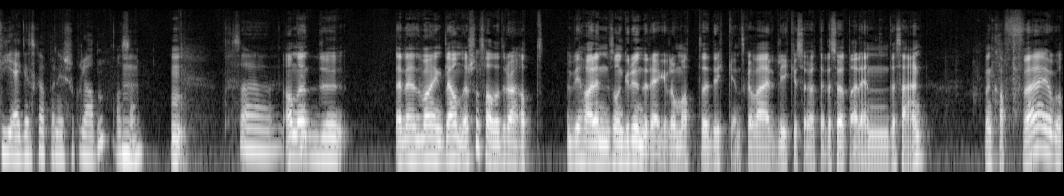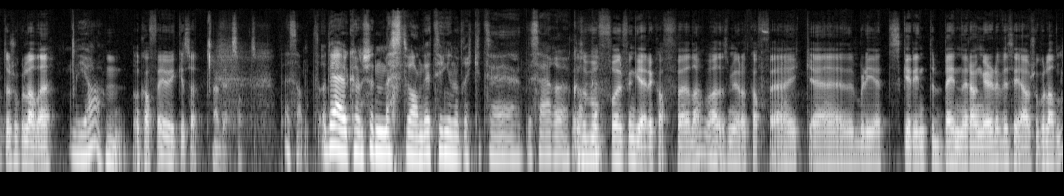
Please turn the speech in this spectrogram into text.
de egenskapene i sjokoladen også. Mm. Mm. Så Anne, du Eller det var egentlig Anders som sa det, tror jeg, at vi har en sånn grunnregel om at eh, drikken skal være like søt eller søtere enn desserten. Men kaffe er jo godt til sjokolade, ja, Mm. og kaffe er jo ikke søtt. Ja, det er sant. det er sant. Og det er jo kanskje den mest vanlige tingen å drikke til dessert og Så kake. hvorfor fungerer kaffe da? Hva er det som gjør at kaffe ikke blir et skrint beinrangel ved sida av sjokoladen?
